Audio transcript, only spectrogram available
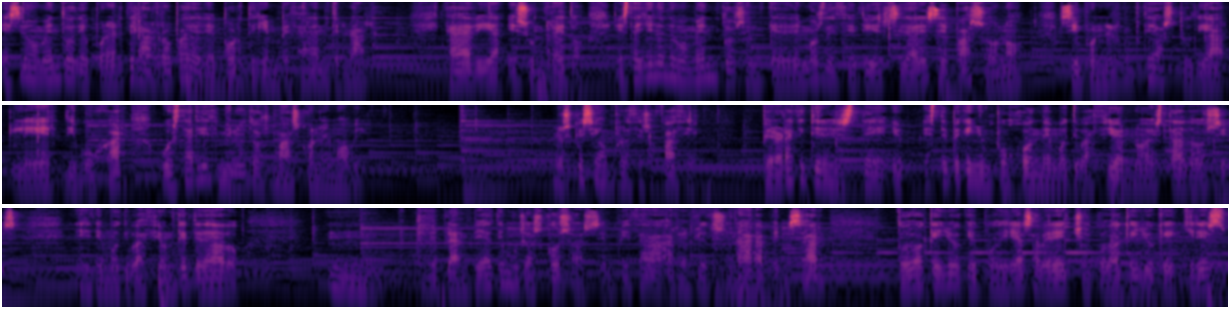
ese momento de ponerte la ropa de deporte y empezar a entrenar. Cada día es un reto, está lleno de momentos en que debemos decidir si dar ese paso o no, si ponerte a estudiar, leer, dibujar o estar 10 minutos más con el móvil. No es que sea un proceso fácil, pero ahora que tienes este, este pequeño empujón de motivación, ¿no? esta dosis eh, de motivación que te he dado, mmm, replantéate muchas cosas, empieza a reflexionar, a pensar todo aquello que podrías haber hecho, todo aquello que quieres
